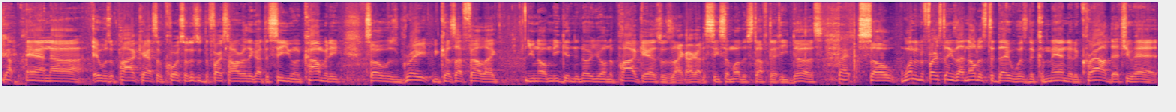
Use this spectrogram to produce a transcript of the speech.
Yep. And uh, it was a podcast, of course. So this was the first time I really got to see you in comedy. So it was great because I felt like you know, me getting to know you on the podcast was like, I got to see some other stuff that he does. Right. So one of the first things I noticed today was the command of the crowd that you had.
